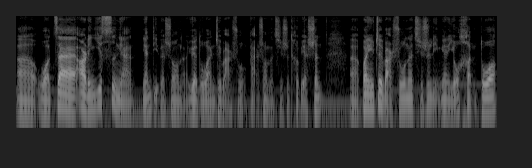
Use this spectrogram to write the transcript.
呃，我在二零一四年年底的时候呢，阅读完这本书，感受呢其实特别深。呃，关于这本书呢，其实里面有很多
